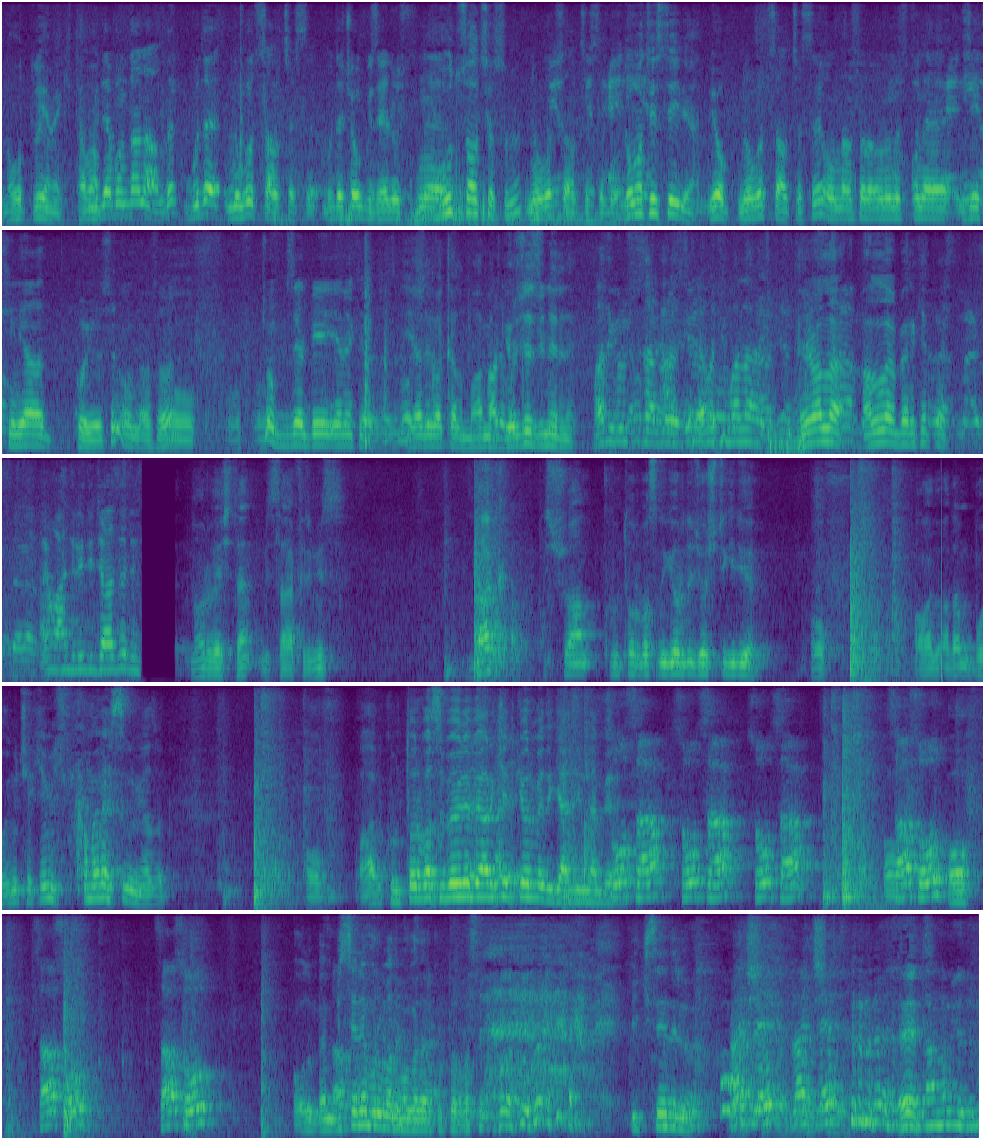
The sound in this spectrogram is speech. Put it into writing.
Nohutlu yemek. Tamam. Bir de bundan aldık. Bu da nohut salçası. Bu da çok güzel. Üstüne Nohut salçası mı? nohut salçası bu. Domates değil yani. Yok nohut salçası. Ondan sonra onun üstüne zeytinyağı koyuyorsun. Ondan sonra Of Of. Çok güzel bir yemek yapacağız. İyi hadi bakalım Muhammed. Hadi Göreceğiz günlerini. Hadi görüşürüz arkadaşlar. Eyvallah. Allah bereket versin. Ayım hadirin icazı edin. Norveç'ten misafirimiz. Dak şu an kum torbasını gördü coştu gidiyor. Of. Abi adam boyunu çekemiyor. Kameraya sığmıyor az. Of. Abi kum torbası böyle bir hareket görmedi geldiğinden beri. Sol sağ, sol sağ, sol sağ. Of. Sağ sol. Of. Sağ sol. Sağ sol. Oğlum ben bir sene vurmadım o kadar kum torbası. İki senedir yok. Right left, right left. Evet. Anlamıyordur.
